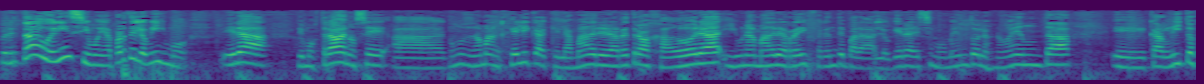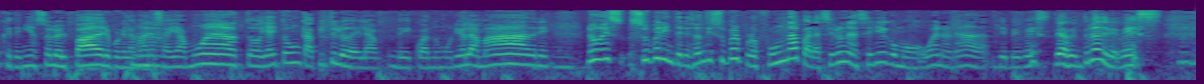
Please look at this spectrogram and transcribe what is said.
Pero estaba buenísimo y aparte lo mismo, era te mostraba, no sé, a, ¿cómo se llama? Angélica, que la madre era re trabajadora y una madre re diferente para lo que era ese momento, los 90. Eh, Carlitos, que tenía solo el padre porque la madre se había muerto. Y hay todo un capítulo de, la, de cuando murió la madre. No, es súper interesante y súper profunda para hacer una serie como, bueno, nada, de bebés, de aventuras de bebés.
